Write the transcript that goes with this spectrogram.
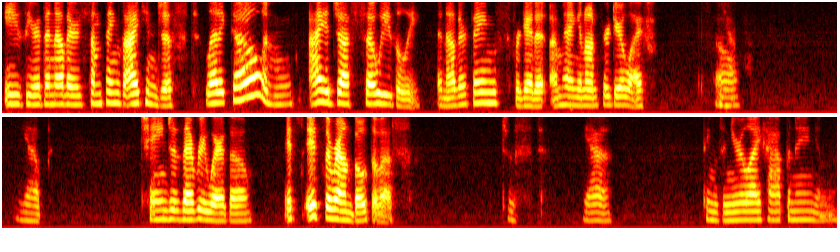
easier than others. Some things I can just let it go and I adjust so easily. And other things, forget it. I'm hanging on for dear life. So, yeah. yep. Changes everywhere though. It's it's around both of us. Just yeah. Things in your life happening and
